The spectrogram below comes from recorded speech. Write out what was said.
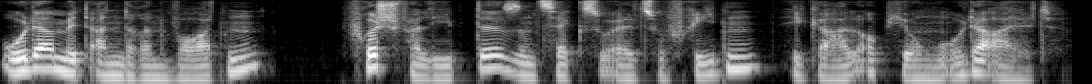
Oder mit anderen Worten, frisch Verliebte sind sexuell zufrieden, egal ob jung oder alt.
